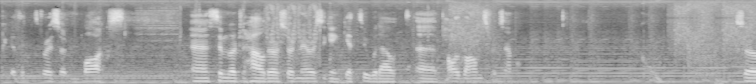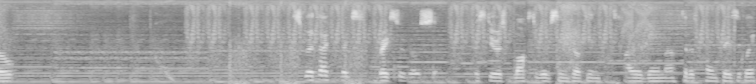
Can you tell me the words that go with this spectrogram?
because it destroys certain blocks. Uh, similar to how there are certain areas you can't get to without uh, power bombs, for example. So, screw attack breaks, breaks through those mysterious blocks that we've seen throughout the entire game up to this point, basically.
